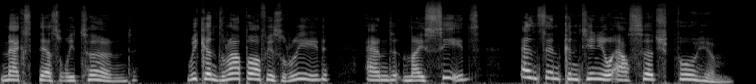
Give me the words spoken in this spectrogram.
Max has returned. We can drop off his reed and my seeds, and then continue our search for him.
